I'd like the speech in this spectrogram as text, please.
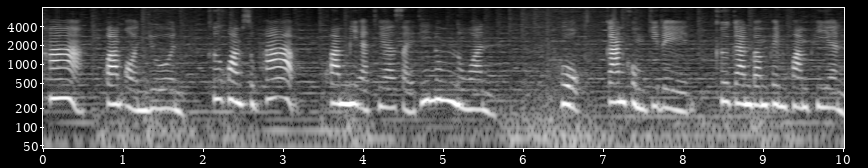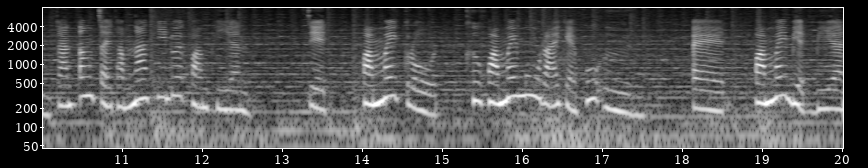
5. ความอ่อนโยน คือความสุภาพ ความมีอัธยาศัยที่นุ่มนวล 6. การข่มกิเลส คือการบำเพ็ญความเพียร การตั้งใจทำหน้าที่ด้วยความเพียร 7. ความไม่โกรธ คือความไม่มุ่งร้ายแก่ผู้อื่น 8. ความไม่เบียดเบียน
